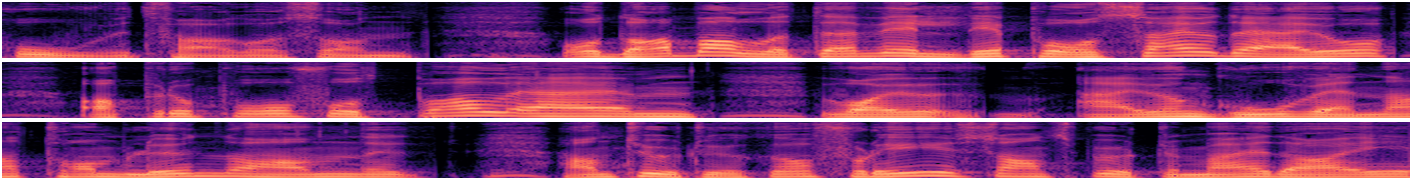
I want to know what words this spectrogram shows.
hovedfag og sånn. Og da ballet det veldig på seg, og det er jo apropos fotball Jeg jo, er jo en god venn av Tom Lund, og han, han turte jo ikke å fly, så han spurte meg da i,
